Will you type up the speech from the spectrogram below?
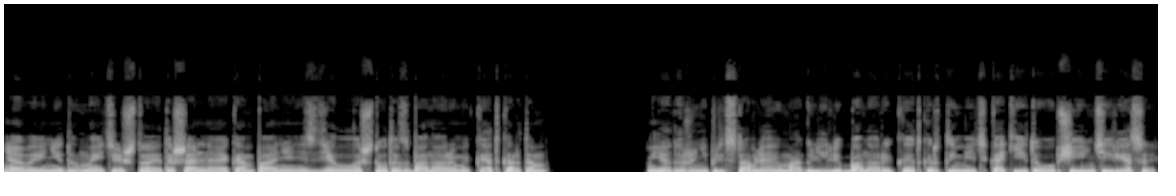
А вы не думаете, что эта шальная компания сделала что-то с Бонаром и Кэткартом?» «Я даже не представляю, могли ли Бонар и Кэткарт иметь какие-то общие интересы»,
